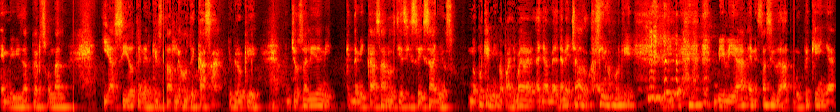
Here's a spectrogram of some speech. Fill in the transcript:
en mi vida personal y ha sido tener que estar lejos de casa. Yo creo que yo salí de mi, de mi casa a los 16 años, no porque mi papá me, me hayan echado, sino porque vivía en esta ciudad muy pequeña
